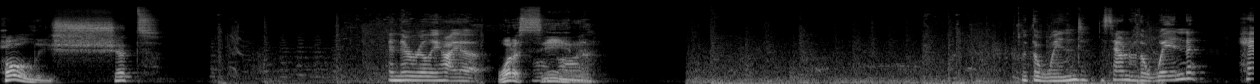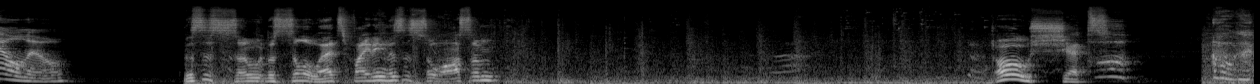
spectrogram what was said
Holy shit. And they're really high up. What a scene. God. With the wind? The sound of the wind? Hell no. This is so the silhouettes fighting. This is so awesome. Oh shit. Oh god,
